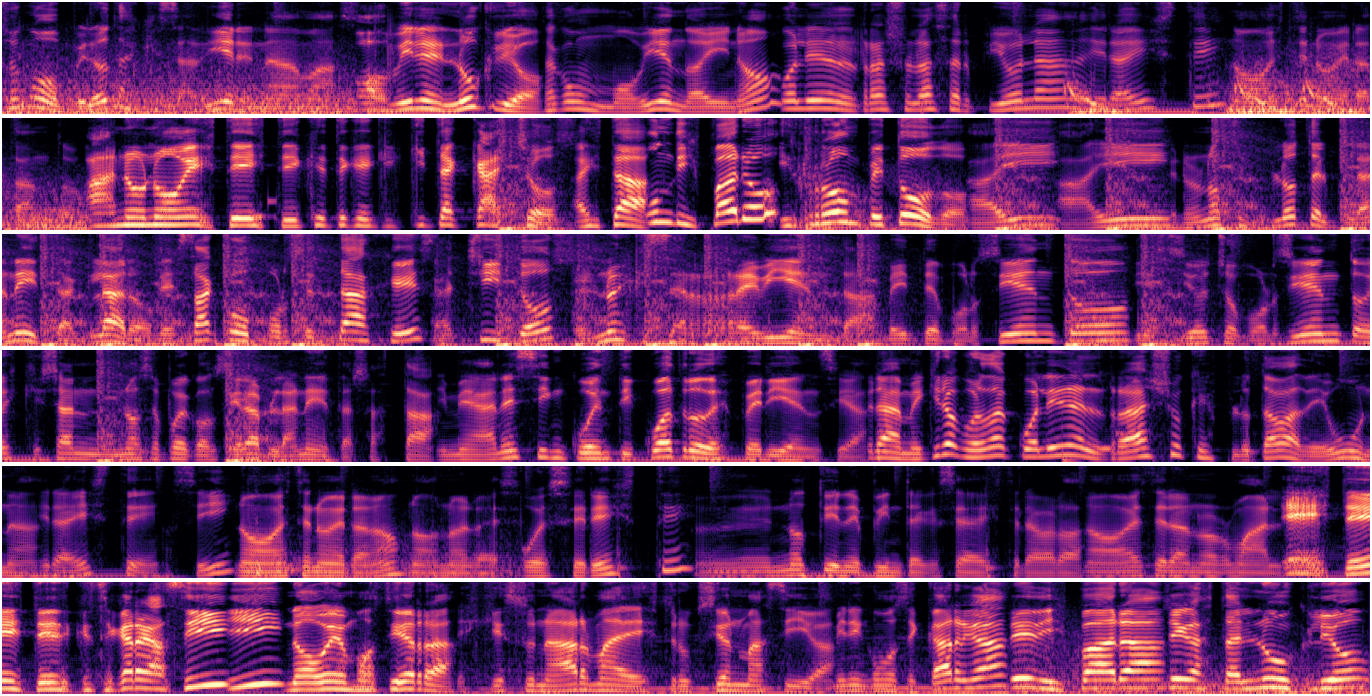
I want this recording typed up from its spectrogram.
Son como pelotas que se adhieren nada más. Oh, miren el núcleo. Está como moviendo ahí, ¿no? ¿Cuál era el rayo láser piola? ¿Era este? No, este no era tanto. Ah, no, no, este, este. Este que, que, que quita cachos. Ahí está. Un disparo y rompe todo. Ahí, ahí. Pero no se explota el planeta, claro. Le saco porcentajes, cachitos. Pero no es que se revienta. 20%, 18%. Es que ya no se puede considerar planeta, ya está. Y me gané 54 de experiencia. Espera, me quiero acordar cuál era el rayo que explotaba de una. ¿Era este? ¿Así? No, este no era, ¿no? No, no era ese. ¿Puede ser este? Eh, no tiene pinta que sea este, la verdad. No, este era normal. Este, este, que se carga así y no vemos tierra. Es que es una arma de destrucción masiva. Miren cómo se carga. Le dispara, llega hasta el núcleo,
